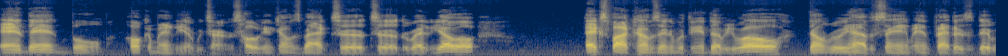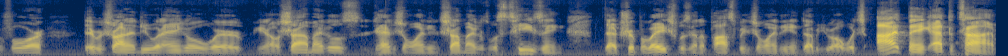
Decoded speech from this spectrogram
and then boom, Hulkamania returns. Hogan comes back to, to the red and yellow. X Pac comes in with the NWO. Don't really have the same impact as it did before. They were trying to do an angle where you know Shawn Michaels had joined, and Shawn Michaels was teasing that Triple H was going to possibly join the NWO, which I think at the time,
